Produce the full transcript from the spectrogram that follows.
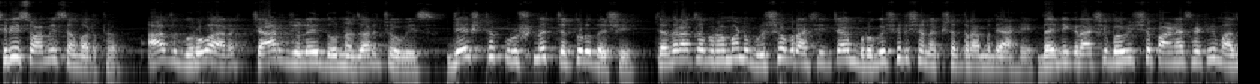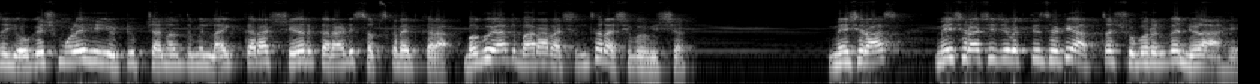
श्री स्वामी समर्थ. आज गुरुवार चार जुलै दोन हजार चोवीस. ज्येष्ठ कृष्ण चतुर्दशी चंद्राचं भ्रमण वृषभ राशीच्या मृगशीर्ष नक्षत्रामध्ये आहे. दैनिक राशी भविष्य पाहण्यासाठी माझं योगेश मुळे हे युट्यूब चॅनल तुम्ही लाईक करा शेअर करा आणि सबस्क्राईब करा. बघूयात बारा राशींचं राशी भविष्य. मेष रास मेष राशीच्या व्यक्तींसाठी आजचा शुभ रंग निळा आहे.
